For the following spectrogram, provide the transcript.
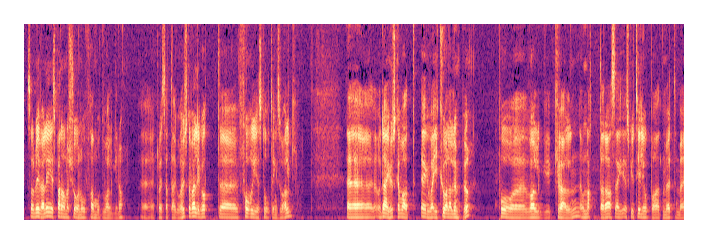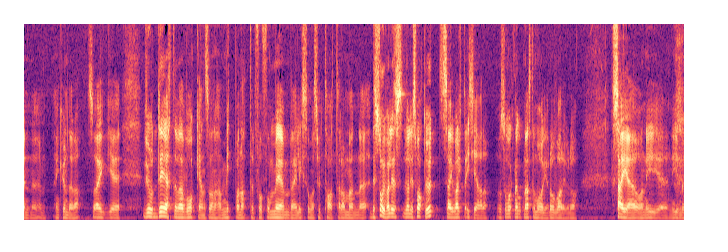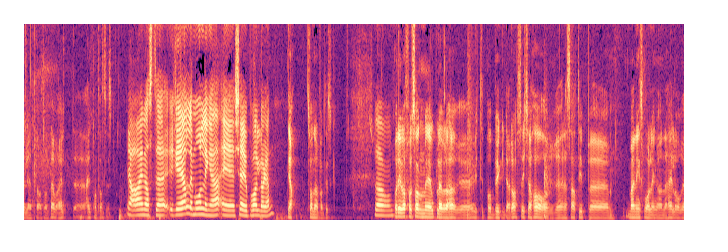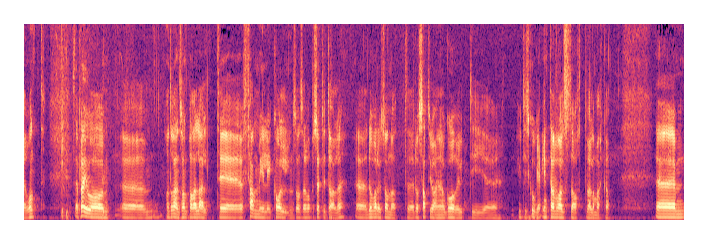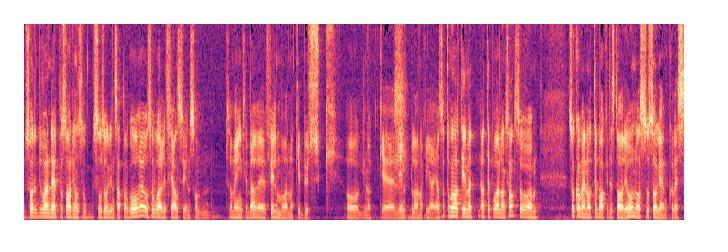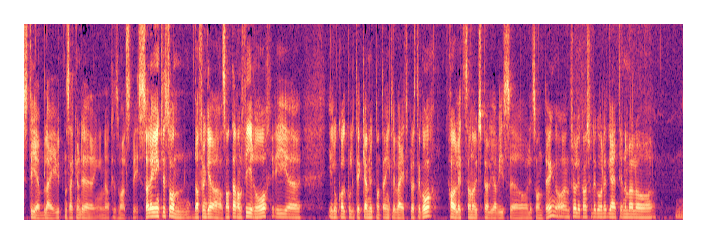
Så det blir veldig spennende å se nå frem mot valget, da. eh, Hvordan dette går. Jeg husker veldig godt eh, forrige stortingsvalg. Eh, og det jeg husker var at jeg var i Kuala Lumpur på eh, valgkvelden og natta da, så jeg, jeg skulle tidlig opp og ha et møte med en, eh, en kunde da. Så jeg eh, vurderte å være våken sånn her midt på natta for å få med meg liksom resultatet, da, men eh, det så jo veldig, veldig svart ut, så jeg valgte å ikke gjøre det. Og så våkna jeg opp neste morgen, da var det jo da seier og nye, nye muligheter og sånt. Det var helt, eh, helt fantastisk. Ja, eneste reelle målinger er, skjer jo på valgdagen. Ja, sånn er det faktisk. Så Og det er i hvert fall sånn vi opplever det her eh, ute på bygda, da, som ikke har eh, disse her type eh, meningsmålingene hele året rundt. Så jeg pleier jo å, eh, å dra en sånn parallell til femmil i Kollen, sånn som det var på 70-tallet. Uh, da var det jo sånn at uh, da satt jo en av gårde ut i, uh, ut i skogen. Intervallstart, vel å merke. Så det var en del på stadion som så, så den satt av gårde, og så var det litt fjernsyn som, som egentlig bare filma noe busk og noe vimpler noe greier. Så tok han alltid time etterpå, eller noe sånt, så, så kom jeg nå tilbake til stadion, og så så jeg hvordan tida ble uten sekundering. noe som helst vis. Så det er egentlig sånn det fungerer sant? Der er han fire år i, uh, i lokalpolitikken uten at jeg egentlig vet hvordan det går. Har litt sånne utspill i aviser og litt sånne ting, og en føler kanskje det går litt greit innimellom.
